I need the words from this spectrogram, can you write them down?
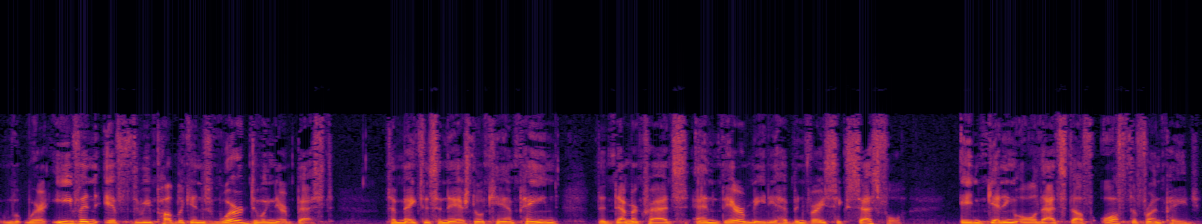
where even if the Republicans were doing their best to make this a national campaign, the Democrats and their media have been very successful in getting all that stuff off the front page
